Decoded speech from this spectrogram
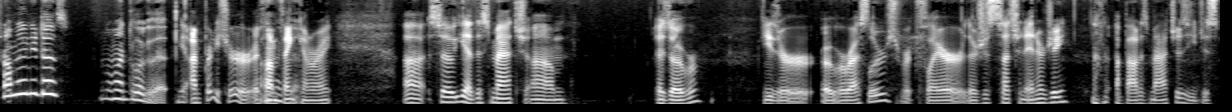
Sean Mooney does. I'm gonna have to look at that. yeah. I'm pretty sure if I'm like that. thinking right. Uh, so yeah, this match um is over. These are over wrestlers. Ric Flair. There's just such an energy about his matches. He just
